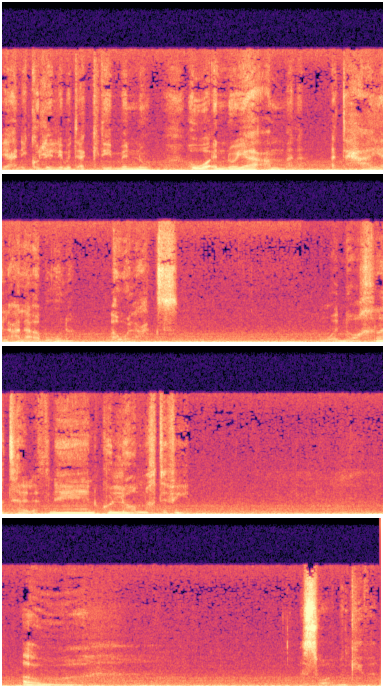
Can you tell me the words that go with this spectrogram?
يعني كل اللي متأكدين منه هو إنه يا عمنا أتحايل على أبونا أو العكس. وإنه آخرتها الاثنين كلهم مختفين. أو أسوأ من كذا.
